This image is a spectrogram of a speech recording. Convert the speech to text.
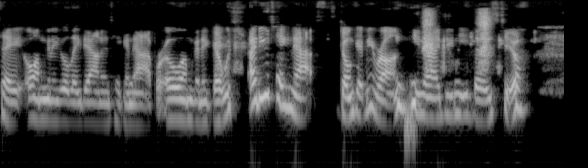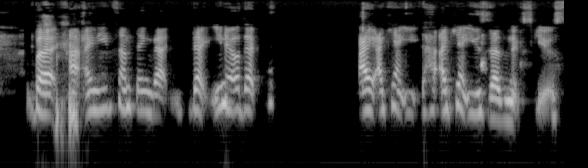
say, oh, I'm going to go lay down and take a nap, or oh, I'm going to go. Which I do take naps. Don't get me wrong. You know, I do need those too, but I, I need something that that you know that I, I can't I can't use it as an excuse.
